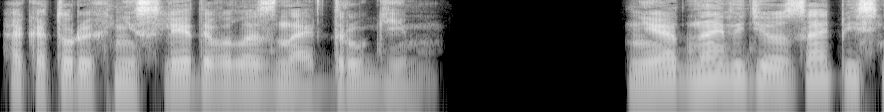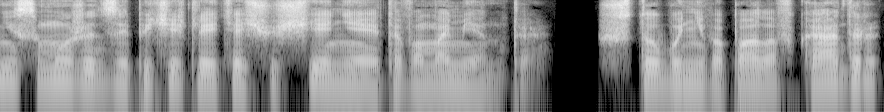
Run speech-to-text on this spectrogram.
о которых не следовало знать другим. Ни одна видеозапись не сможет запечатлеть ощущение этого момента, что бы ни попало в кадр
